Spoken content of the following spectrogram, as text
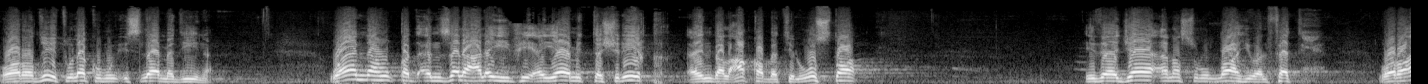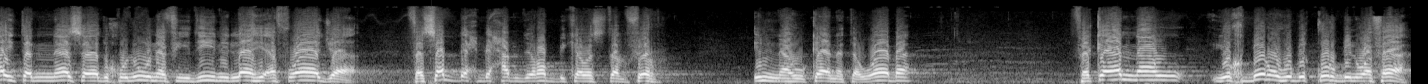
ورضيت لكم الإسلام دينا. وأنه قد أنزل عليه في أيام التشريق عند العقبة الوسطى إذا جاء نصر الله والفتح ورأيت الناس يدخلون في دين الله أفواجا فسبح بحمد ربك واستغفره إنه كان توابا. فكأنه يخبره بقرب الوفاة.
